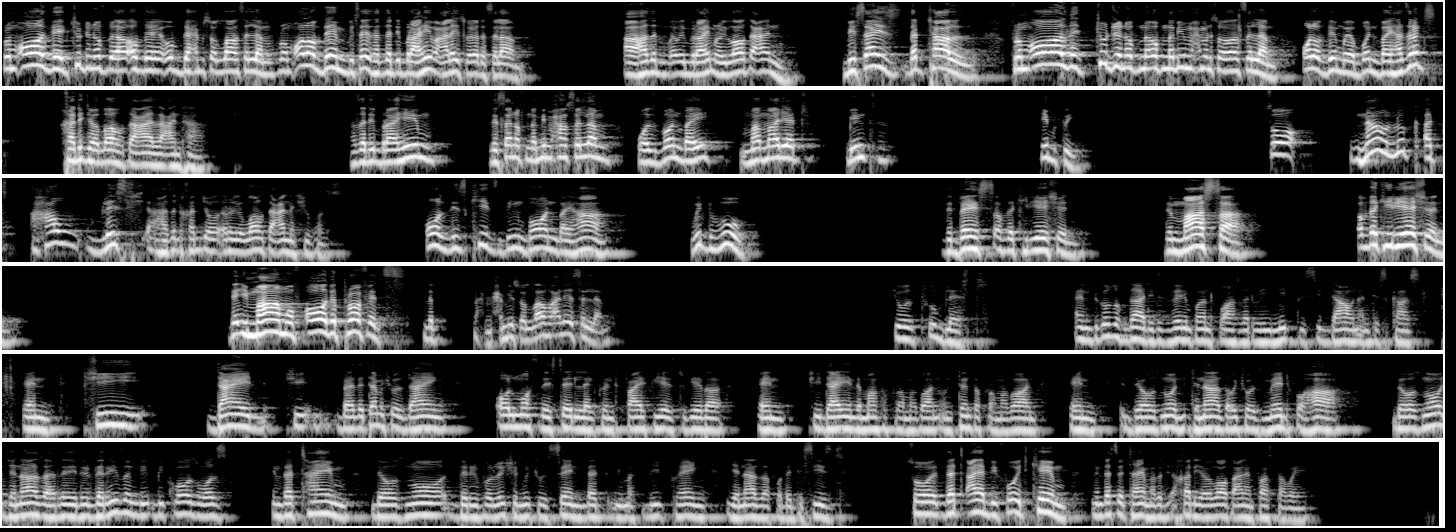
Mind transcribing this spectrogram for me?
from all the children of the of the of the Habib wasallam, from all of them besides Hazrat Ibrahim alayhi salatu wasalam. Uh, Hazrat Ibrahim ta'ala. Besides that child, from all the children of, of Nabi Muhammad sallallahu all of them were born by Hazrat Khadija Allah ta'ala anha. Hazrat Ibrahim, the son of Nabi Muhammad was born by Mariyat bint Qibti. So now look at how blessed Hazrat Khadija ta'ala she was. All these kids being born by her. With who? The best of the creation, the master of the creation, the imam of all the prophets, Muhammad sallallahu alayhi wasallam. She was too blessed. And because of that, it is very important for us that we need to sit down and discuss. And she died, she, by the time she was dying, almost they stayed like 25 years together. And she died in the month of Ramadan, on 10th of Ramadan. And there was no janazah which was made for her. There was no janazah. The, reason be, because was in that time there was no the revelation which was saying that we must be praying janaza for the deceased. So that ayah before it came, then that's the time Khadija passed away.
